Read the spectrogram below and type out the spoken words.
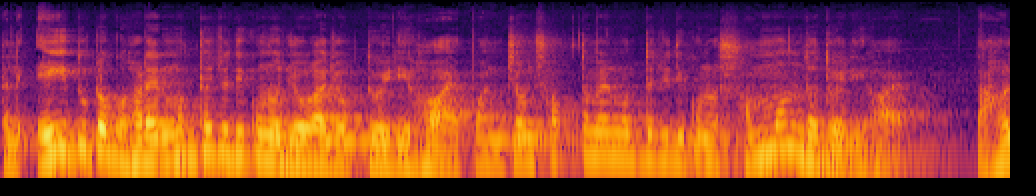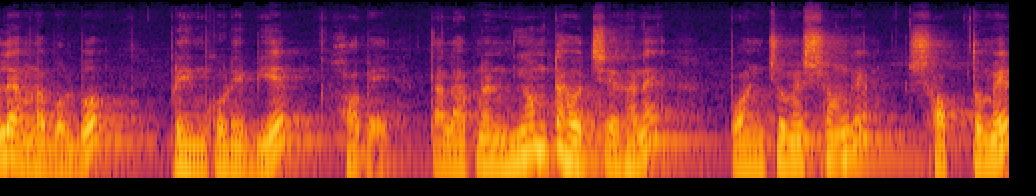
তাহলে এই দুটো ঘরের মধ্যে যদি কোনো যোগাযোগ তৈরি হয়, পঞ্চম সপ্তমের মধ্যে যদি কোনো সম্বন্ধ তৈরি হয় তাহলে আমরা বলব প্রেম করে বিয়ে হবে। তাহলে আপনার নিয়মটা হচ্ছে এখানে পঞ্চমের সঙ্গে সপ্তমের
